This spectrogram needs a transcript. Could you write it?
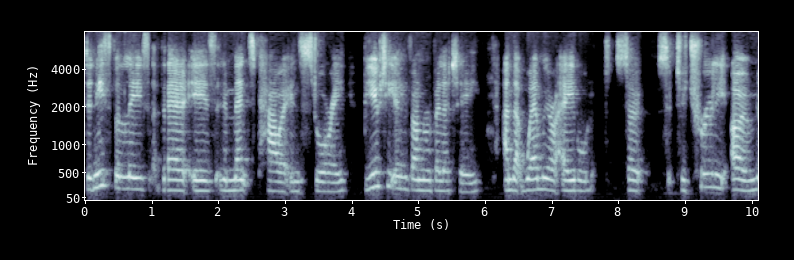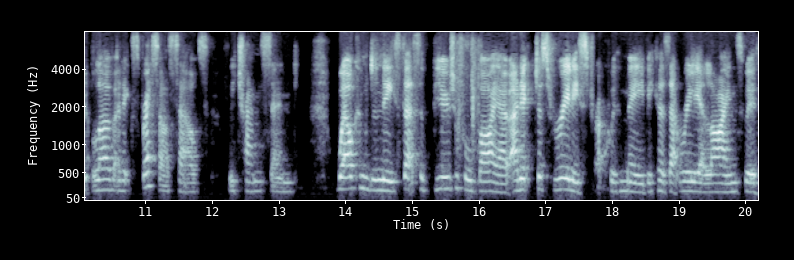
Denise believes that there is an immense power in story, beauty in vulnerability, and that when we are able so to truly own, love, and express ourselves, we transcend. Welcome, Denise. That's a beautiful bio, and it just really struck with me because that really aligns with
